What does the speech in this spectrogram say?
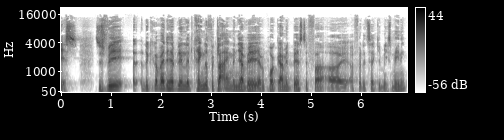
Yes. Så hvis vi, det kan godt være, at det her bliver en lidt kringlet forklaring, men jeg vil, jeg vil prøve at gøre mit bedste for at, øh, at få det til at give mest mening.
